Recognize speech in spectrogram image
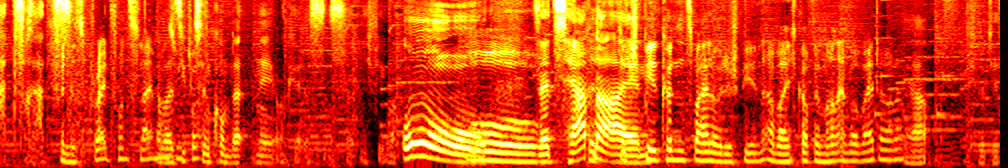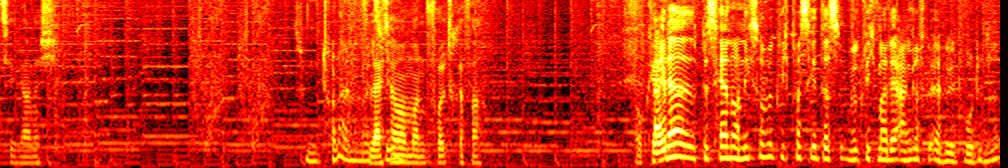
Ratz, Ich ratz. finde das Sprite von Slimer Aber super. 17 kommt da. Nee, okay, das ist halt nicht viel gemacht. Oh! Oh. Setz Das, Härtner das ein. Spiel können zwei Leute spielen, aber ich glaube, wir machen einfach weiter, oder? ja, ich würde jetzt hier gar nicht. Das ist eine tolle Animation. Vielleicht haben wir mal einen Volltreffer. Okay. Leider ist bisher noch nicht so wirklich passiert, dass wirklich mal der Angriff erhöht wurde, ne?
